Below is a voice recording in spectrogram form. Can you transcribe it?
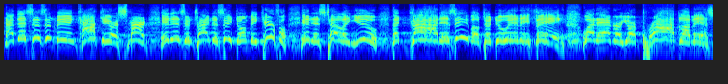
Now, this isn't being cocky or smart. It isn't trying to say, don't be careful. It is telling you that God is able to do anything. Whatever your problem is,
